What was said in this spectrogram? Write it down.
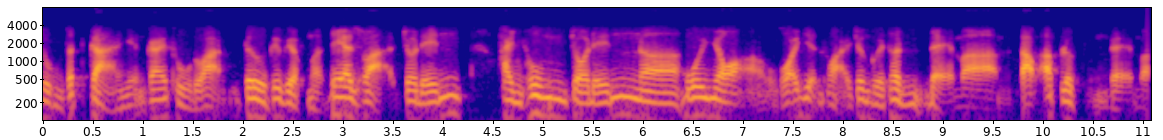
dùng tất cả những cái thủ đoạn từ cái việc mà đe dọa cho đến hành hung cho đến uh, bôi nhọ gọi điện thoại cho người thân để mà tạo áp lực để mà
